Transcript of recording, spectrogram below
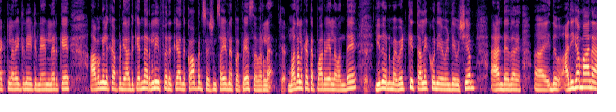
ஆக்டில் நைன்டீன் எயிட்டி நைனில் இருக்குது அவங்களுக்கு அப்படி அதுக்கு என்ன ரிலீஃப் இருக்குது அந்த காம்பன்சேஷன் சைடு நான் இப்போ பேச வரல. முதல் கட்ட பார்வையில் வந்து இது நம்ம வெட்கி தலை குனிய வேண்டிய விஷயம். அண்ட் இது அதிகமான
